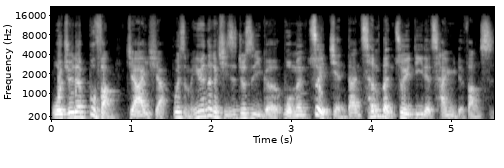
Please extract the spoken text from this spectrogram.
我觉得不妨加一下。为什么？因为那个其实就是一个我们最简单、成本最低的参与的方式。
